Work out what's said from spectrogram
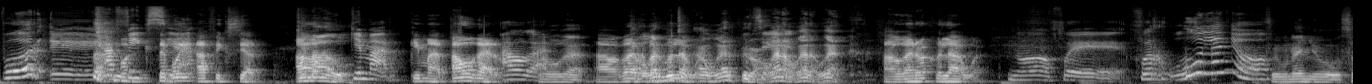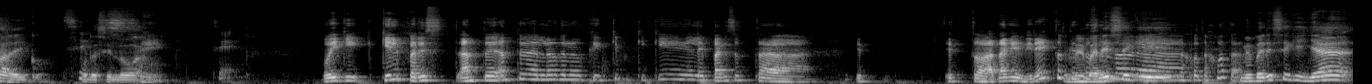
por eh, asfixia. Te puede asfixiar. Quemado. Quemar. Quemar. Ahogar. Ahogar. Ahogar. Ahogar Ahogar mucho. agua. Ahogar, pero Sí. ahogar, ahogar, ahogar. Ahogar bajo el agua. No, fue, fue rudo el año. Fue un año sádico, Sí. por decirlo bajo. Sí. Sí. Oye, ¿qué, qué les parece? Antes, antes de hablar de lo que. ¿Qué, qué, qué les parece esta, estos ataques directos que Me está parece que- JJ? Me parece que ya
